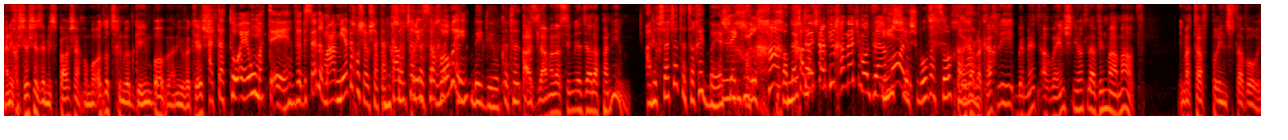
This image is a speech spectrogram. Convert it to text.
אני חושב שזה מספר שאנחנו מאוד לא צריכים להיות גאים בו, ואני מבקש... אתה טועה ומטעה, ובסדר, מה, מי אתה חושב שאתה? אני תו חושבת שאתה פרינס צריך... תבורי? בדיוק. אתה- אז למה לשים לי את זה על הפנים? אני חושבת שאתה צריך להתבייש לך. לגילך, 5,000 5,500 זה איש המון. ישבו ועשו לך אגב. לקח לי באמת 40 שניות להבין מה אמרת. עם התו פרינס תבורי.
